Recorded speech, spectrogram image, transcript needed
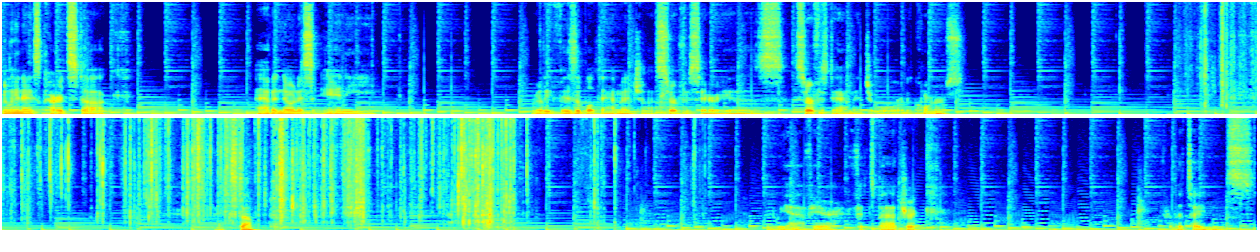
Really nice card stock. I haven't noticed any really visible damage on surface areas, surface damage, or the corners. Next up. What do we have here? Fitzpatrick the Titans.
